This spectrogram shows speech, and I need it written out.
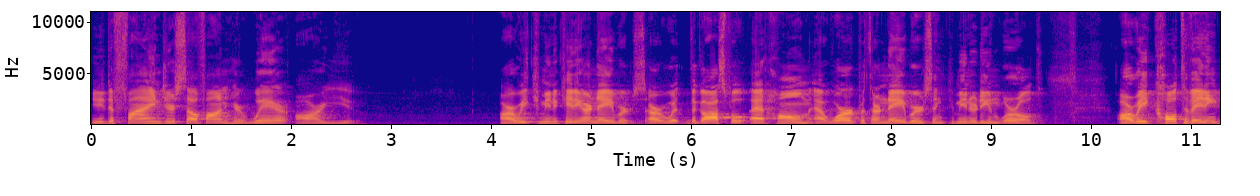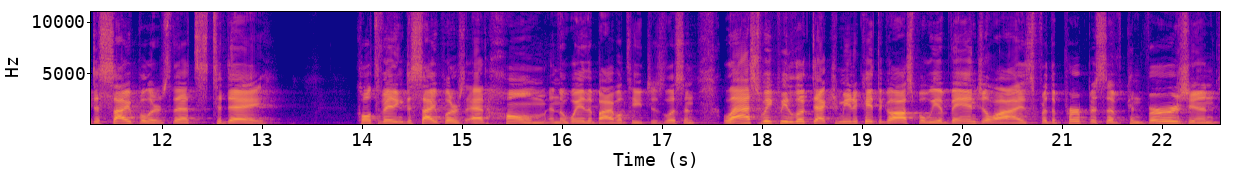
You need to find yourself on here. Where are you? Are we communicating our neighbors, or with the gospel at home, at work, with our neighbors and community and world? Are we cultivating disciplers? That's today. Cultivating disciplers at home in the way the Bible teaches. Listen, last week we looked at communicate the gospel. We evangelize for the purpose of conversion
